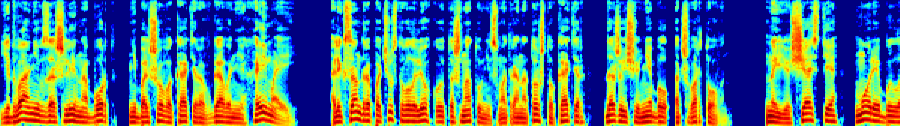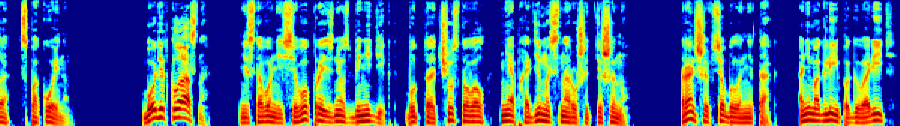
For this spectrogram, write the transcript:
Едва они взошли на борт небольшого катера в гавани Хеймэй, Александра почувствовала легкую тошноту, несмотря на то, что катер даже еще не был отшвартован. На ее счастье море было спокойным. «Будет классно!» Ни с того ни с сего произнес Бенедикт, будто чувствовал необходимость нарушить тишину. Раньше все было не так. Они могли и поговорить,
